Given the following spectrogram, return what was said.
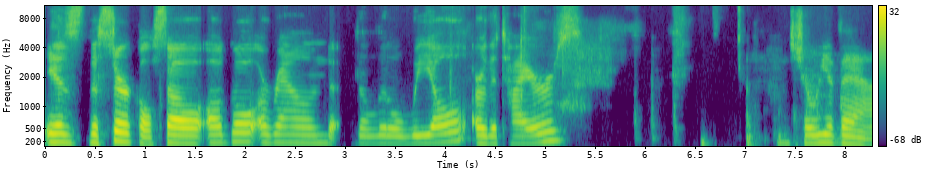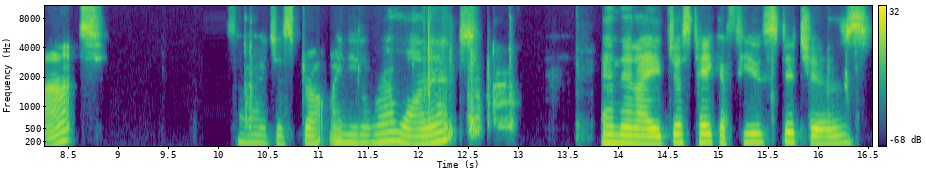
is the circle. So I'll go around the little wheel or the tires. and show you that. So I just drop my needle where I want it. And then I just take a few stitches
